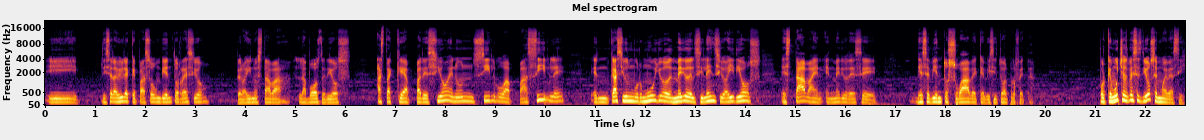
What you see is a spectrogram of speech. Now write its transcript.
y Dice la Biblia que pasó un viento recio, pero ahí no estaba la voz de Dios, hasta que apareció en un silbo apacible, en casi un murmullo, en medio del silencio, ahí Dios estaba en, en medio de ese, de ese viento suave que visitó al profeta. Porque muchas veces Dios se mueve así.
